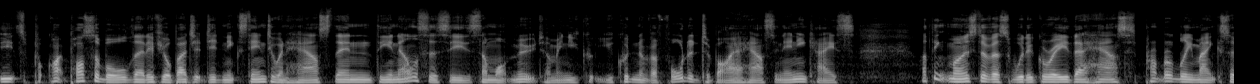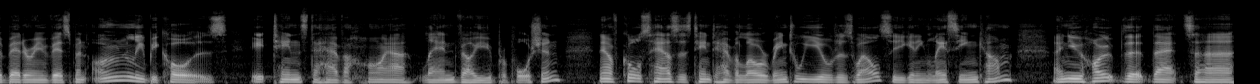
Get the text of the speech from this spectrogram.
it's p- quite possible that if your budget didn't extend to a house, then the analysis is somewhat moot. I mean, you you couldn't have afforded to buy a house in any case. I think most of us would agree that a house probably makes a better investment only because it tends to have a higher land value proportion. Now, of course, houses tend to have a lower rental yield as well, so you're getting less income, and you hope that that uh,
